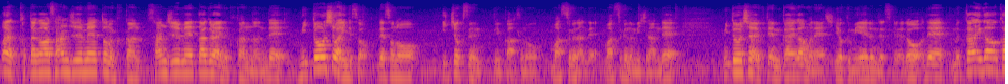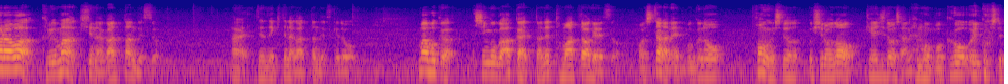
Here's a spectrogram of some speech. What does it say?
まあ片側 30m の区間 30m ぐらいの区間なんで見通しはいいんですよ。でその一直線っていうかそのまっすぐなんでまっすぐの道なんで見通しは良くて向かい側もねよく見えるんですけれどで向かい側からは車来てなかったんですよ。はい全然来てなかったんですけどまあ僕信号が赤やったんで止まったわけですよ。そしたらね僕の本後ろ後ろの軽自動車ね もう僕を追い越して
